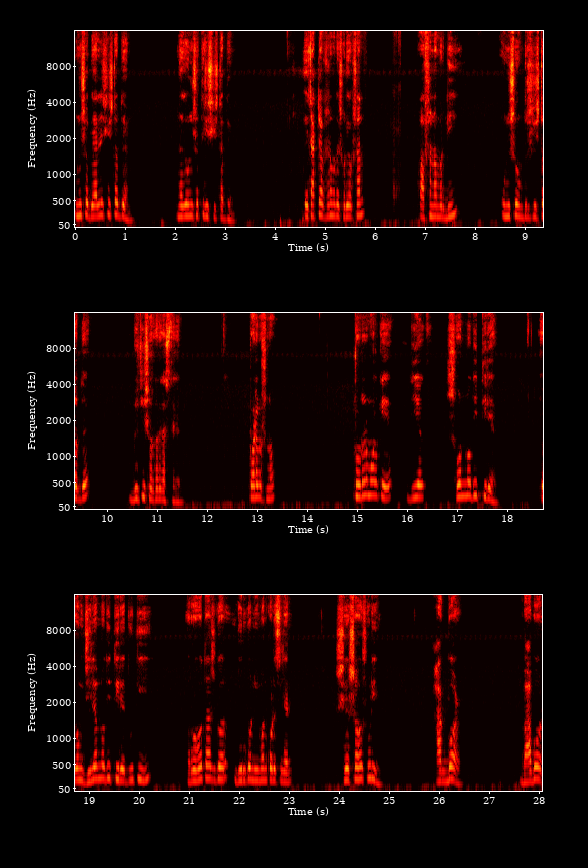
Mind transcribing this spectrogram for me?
উনিশশো বিয়াল্লিশ খ্রিস্টাব্দে নাকি উনিশশো তিরিশ খ্রিস্টাব্দে? এই চারটে অপশানের মধ্যে সঠিক অপশান। অপশান নম্বর বি, উনিশশো উনত্রিশ খ্রিস্টাব্দে ব্রিটিশ সরকারের কাছ থেকে। পরের প্রশ্ন টোডরমলকে দিয়ে সোন নদীর তীরে এবং ঝিলেম নদীর তীরে দুটি রোহতাসগড় দুর্গ নির্মাণ করেছিলেন শেরশাহ সুরি, আকবর, বাবর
